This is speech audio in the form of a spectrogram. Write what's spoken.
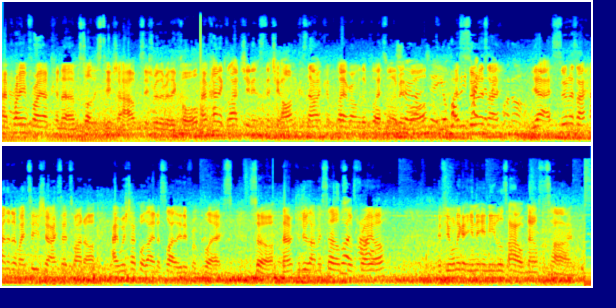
I'm praying Freya can um, sort this t-shirt out because it's really really cool. I'm kind of glad she didn't stitch it on because now I can play around with the placement a bit more. actually. You'll probably as soon as I, big one off. Yeah, as soon as I handed her my t-shirt, I said to Anna, I wish I put that in a slightly different place. So now I can do that myself. So Freya, if you want to get your knitting needles out, now's the time.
